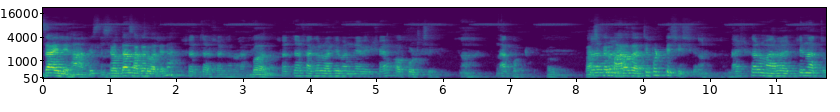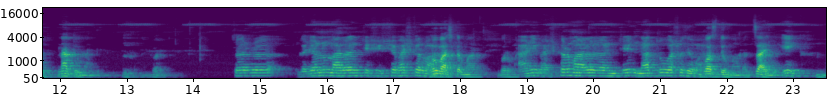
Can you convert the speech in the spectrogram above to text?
जायले हा ते श्रद्धा सागरवाले ना? श्रद्धा सागरवाले. बरं. श्रद्धा सागरवाले म्हणण्यापेक्षा अकोटचे. हा, नाकोट हो. भास्कर महाराजांचे पट्टे शिष्य. भास्कर महाराजांचे नातू. नातू नातू. हं. बरं. तर गजानन महाराजांचे शिष्य भास्कर हो महाराज. भास्कर महाराज. बरोबर. आणि भास्कर महाराजांचे नातू वासुदेव वासुदेव महाराज जायले. एक. हं.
